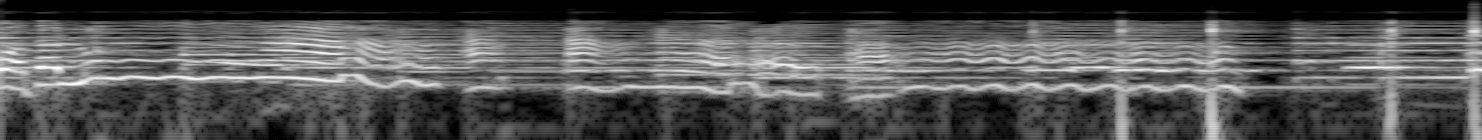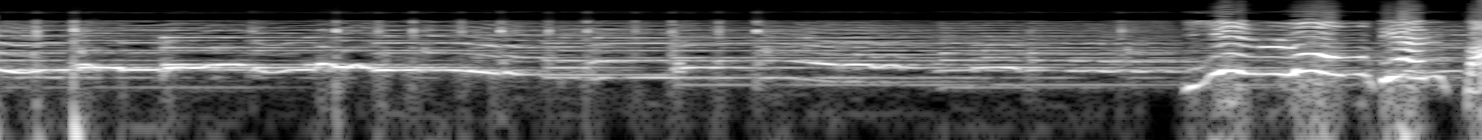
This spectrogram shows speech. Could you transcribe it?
我的龙啊，银龙殿。抱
